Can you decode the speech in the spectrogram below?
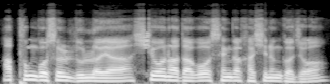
아픈 곳을 눌러야 시원하다고 생각하시는 거죠.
